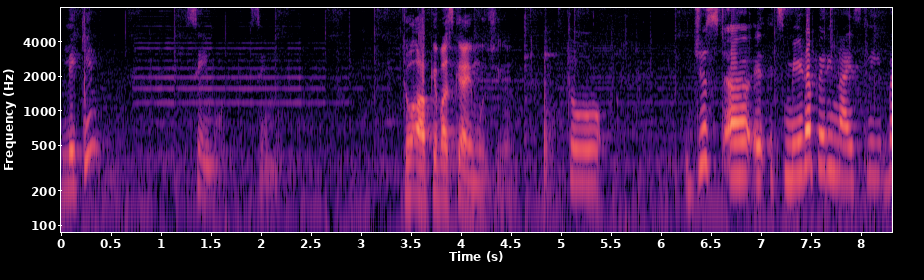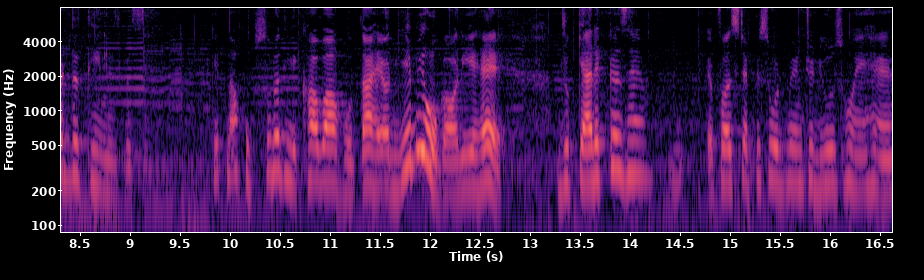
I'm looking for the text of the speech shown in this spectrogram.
लेकिन सेम हो सेम हो तो आपके पास क्या इमोजी है? तो just it's made up very nicely but the theme is the same कितना खूबसूरत लिखा हुआ होता है और ये भी होगा और ये है। जो कैरेक्टर्स हैं फ़र्स्ट एपिसोड में इंट्रोड्यूस हुए हैं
